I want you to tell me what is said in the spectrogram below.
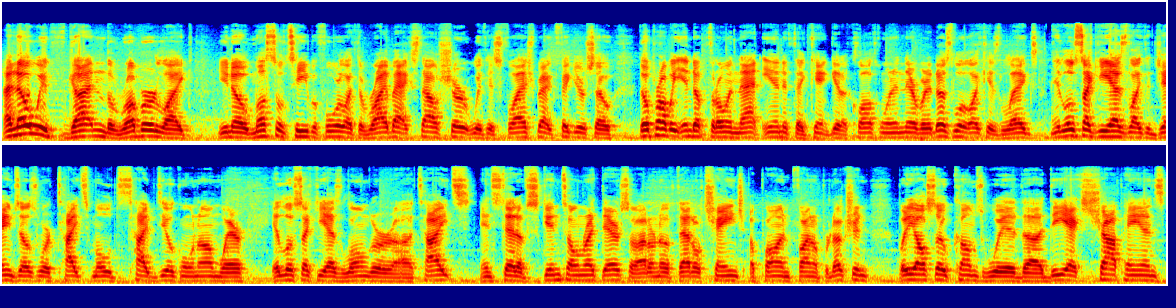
I know we've gotten the rubber, like, you know, muscle tee before, like the Ryback style shirt with his flashback figure, so they'll probably end up throwing that in if they can't get a cloth one in there, but it does look like his legs. It looks like he has like the James Ellsworth tights molds type deal going on where it looks like he has longer uh, tights instead of skin tone right there, so I don't know if that'll change upon final production, but he also comes with uh, DX chop hands,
